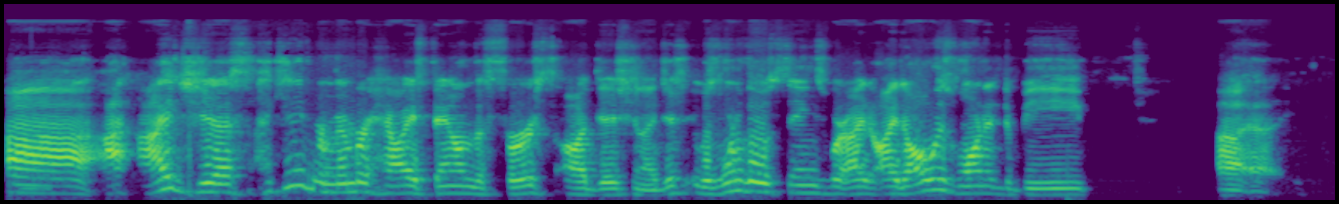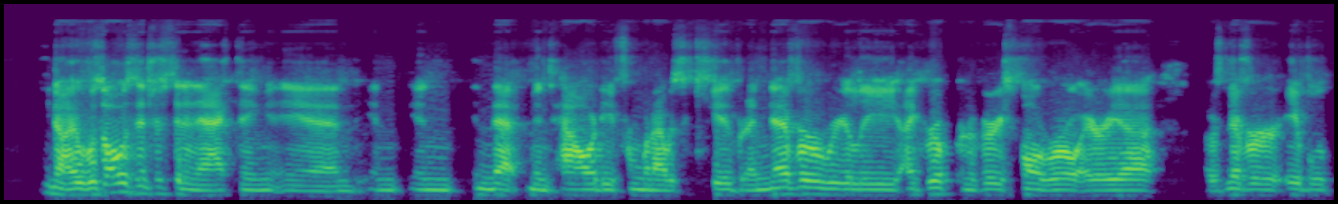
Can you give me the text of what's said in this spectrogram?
Uh, I, I just I can't even remember how I found the first audition. I just it was one of those things where I'd I'd always wanted to be, uh, you know, I was always interested in acting and in in in that mentality from when I was a kid. But I never really. I grew up in a very small rural area. I was never able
